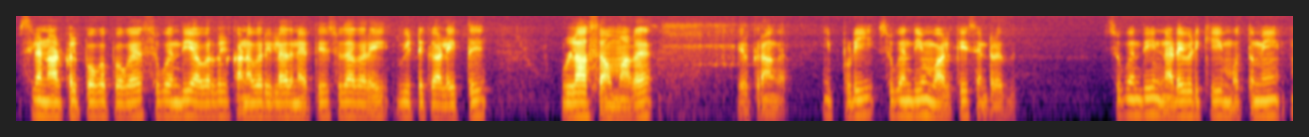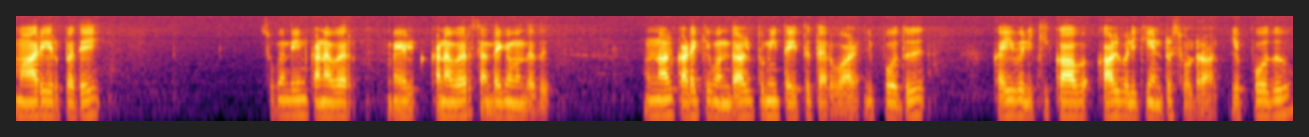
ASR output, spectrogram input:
சில நாட்கள் போக போக சுகந்தி அவர்கள் கணவர் இல்லாத நேரத்தில் சுதாகரை வீட்டுக்கு அழைத்து உல்லாசமாக இருக்கிறாங்க. இப்படி சுகந்தியும் வாழ்க்கை சென்றது. சுகந்தி நடவடிக்கை மொத்தமே மாறி இருப்பதை சுகந்தியின் கணவர் மேல் கணவர் சந்தேகம் வந்தது. முன்னால் கடைக்கு வந்தால் துணி தைத்து தருவாள். இப்போது கைவலிக்கு காவ கால் வலிக்கு என்று சொல்கிறாள் எப்போது?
